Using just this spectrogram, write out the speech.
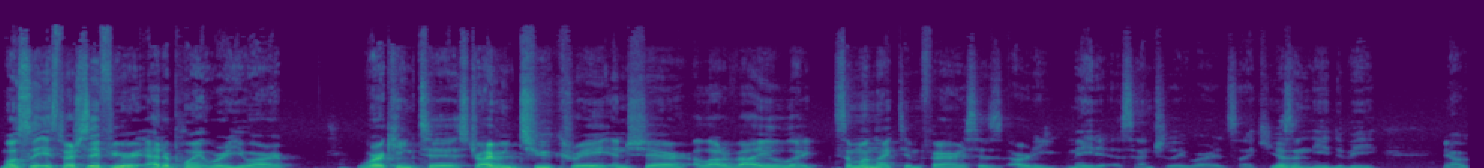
mostly, especially if you're at a point where you are working to striving to create and share a lot of value, like someone like Tim Ferriss has already made it essentially where it's like, he doesn't need to be, you know,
